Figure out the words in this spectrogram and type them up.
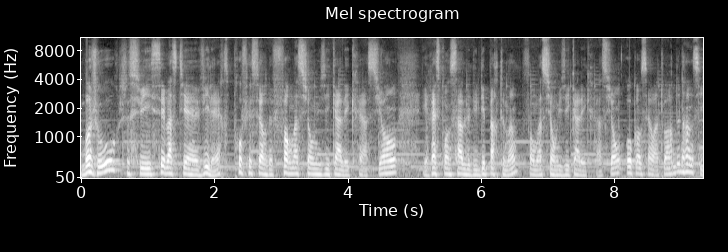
Bonjour, je suis Sébastien Villers, professeur de formation musicale et création et responsable du département formation musicale et création au Conservatoire de Drancy.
